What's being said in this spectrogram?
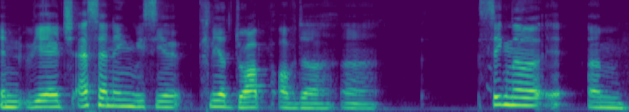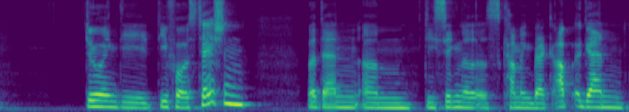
in VH ascending, we see a clear drop of the uh, signal um, during the deforestation, but then um, the signal is coming back up again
